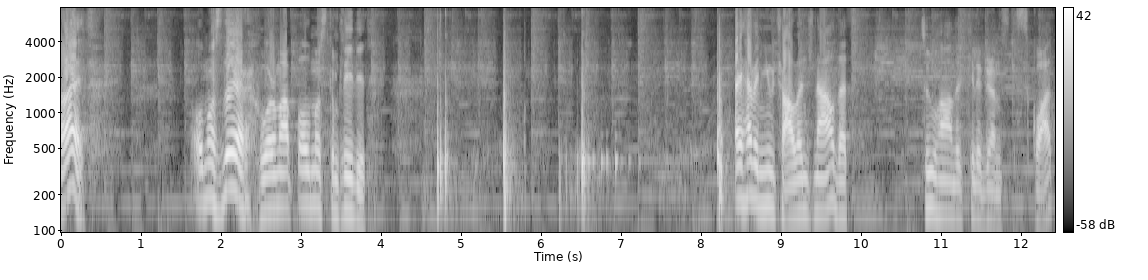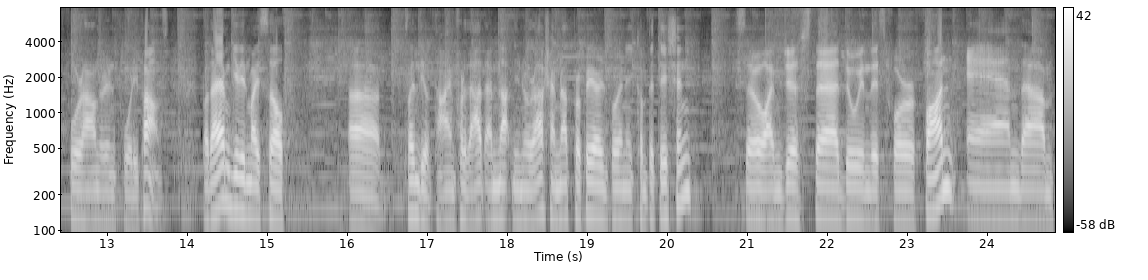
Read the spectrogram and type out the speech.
right, almost there. Warm up almost completed. I have a new challenge now that's 200 kilograms squat, 440 pounds. But I am giving myself uh, plenty of time for that. I'm not in a rush. I'm not preparing for any competition. So I'm just uh, doing this for fun and um,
